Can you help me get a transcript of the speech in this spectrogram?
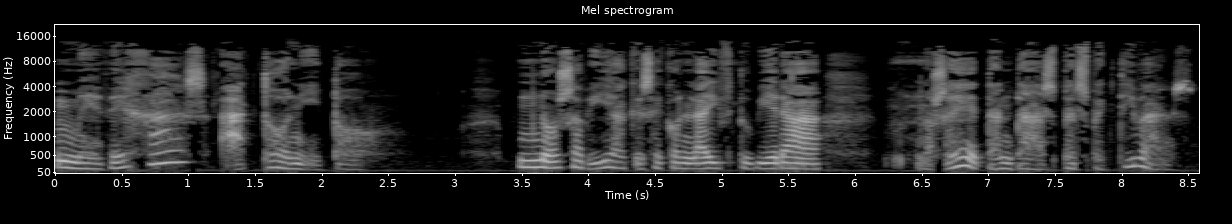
Me dejas atónito. No sabía que Second Life tuviera, no sé, tantas perspectivas.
